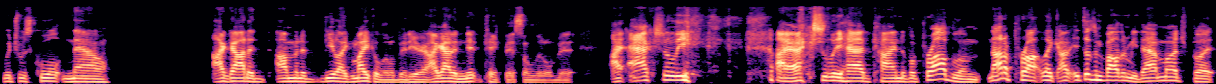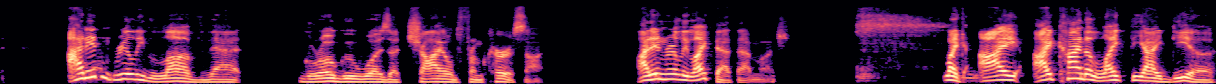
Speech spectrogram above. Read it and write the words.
which was cool. Now, I gotta, I'm gonna be like Mike a little bit here. I gotta nitpick this a little bit. I actually, I actually had kind of a problem. Not a pro, like it doesn't bother me that much, but I didn't really love that Grogu was a child from Coruscant. I didn't really like that that much. Like I I kind of like the idea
